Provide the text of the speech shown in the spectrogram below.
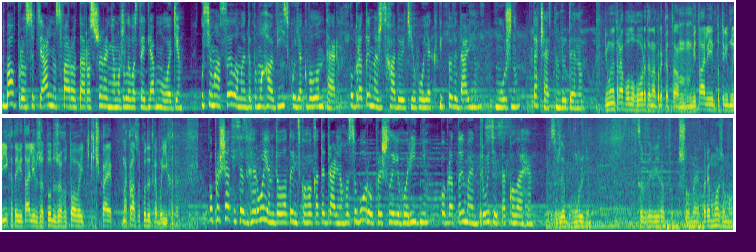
Дбав про соціальну сферу та розширення можливостей для молоді. Усіма силами допомагав війську як волонтер. Побратими ж згадують його як відповідальну, мужну та чесну людину. Йому не треба було говорити, наприклад, там Віталій потрібно їхати. Віталій вже тут, вже готовий, тільки чекає наказу, куди треба їхати. Попрощатися з героєм до Латинського катедрального собору прийшли його рідні, побратими, друзі та колеги. завжди був мужнім, завжди вірив, що ми переможемо.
